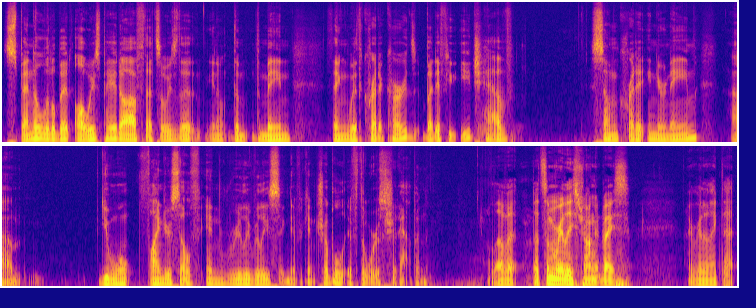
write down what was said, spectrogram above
spend a little bit, always pay it off. That's always the you know the the main thing with credit cards. But if you each have some credit in your name, um, you won't find yourself in really really significant trouble if the worst should happen. I love it. That's some really strong advice. I really like that.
